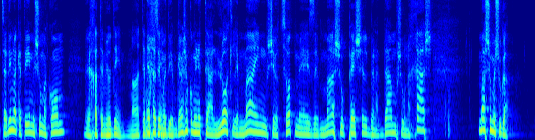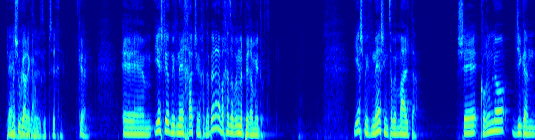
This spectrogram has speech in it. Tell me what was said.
צעדים לקטים משום מקום, איך אתם יודעים? מה אתם איך עושים? אתם יודעים? גם יש שם כל מיני תעלות למים שיוצאות מאיזה משהו פה של בן אדם שהוא נחש, משהו משוגע. כן, משוגע זה- לגמרי. זה- זה פסיכי. כן. אמ, יש לי עוד מבנה אחד שאני הולך לדבר עליו, אחרי זה עוברים לפירמידות. יש מבנה שנמצא במלטה, שקוראים לו ג'יגנ...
